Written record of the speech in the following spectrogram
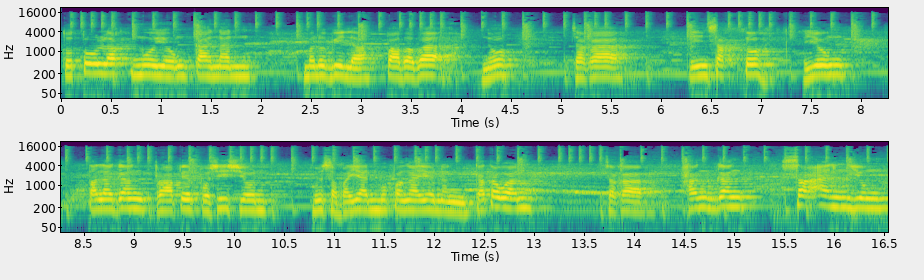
tutulak mo yung kanan manubila pababa, no? Tsaka insakto yung talagang proper position yung sabayan mo pa ngayon ng katawan tsaka hanggang saan yung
